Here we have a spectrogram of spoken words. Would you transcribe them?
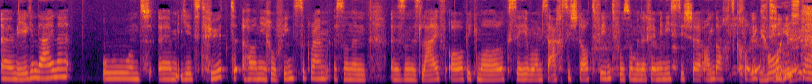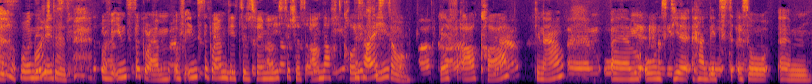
ähm, irgendeinen. Und ähm, jetzt heute habe ich auf Instagram so einen, äh, so ein Live-Abendmahl gesehen, das am 6. stattfindet, von so einem feministischen Andachtskollektiv. Wo ist das? Wo Wo ich ist jetzt auf Instagram. Auf Instagram gibt es ein feministisches Andachtskollektiv. Das heisst so? FAK, genau. Ähm, und die haben jetzt so... Ähm,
